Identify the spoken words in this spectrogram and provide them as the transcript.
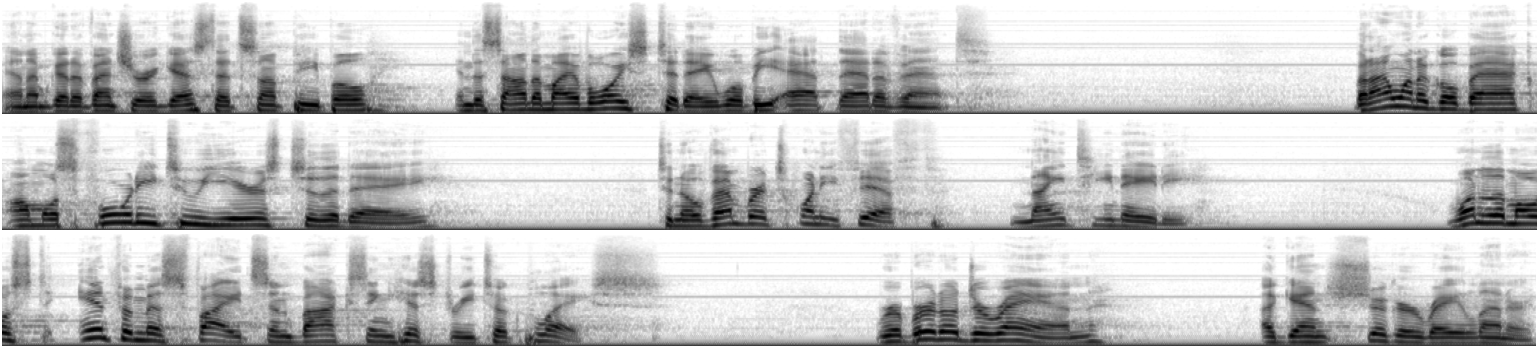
And I'm going to venture a guess that some people in the sound of my voice today will be at that event. But I want to go back almost 42 years to the day, to November 25th, 1980. One of the most infamous fights in boxing history took place. Roberto Duran against Sugar Ray Leonard.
